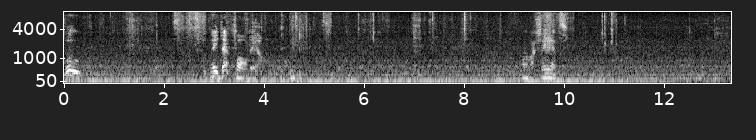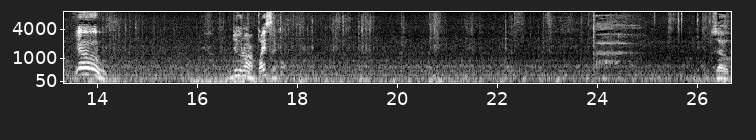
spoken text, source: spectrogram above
Whoa. What made that fall down? One of my fans. Yo! I'm doing on a bicycle. So,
